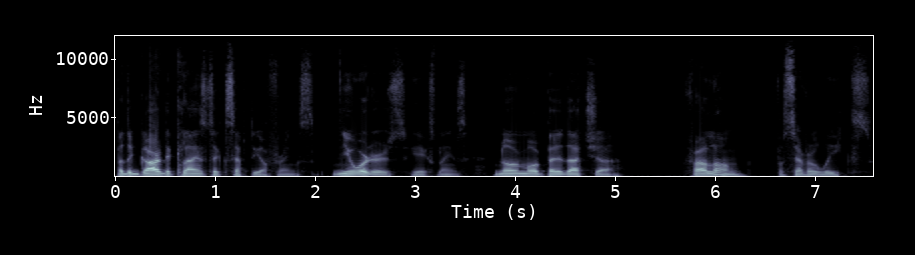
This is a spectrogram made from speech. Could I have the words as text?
But the guard declines to accept the offerings. New orders, he explains, no more peredacha. For how long? For several weeks.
